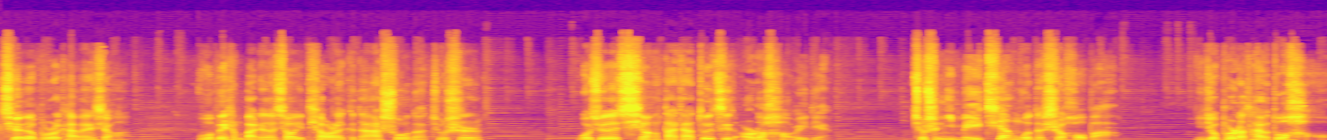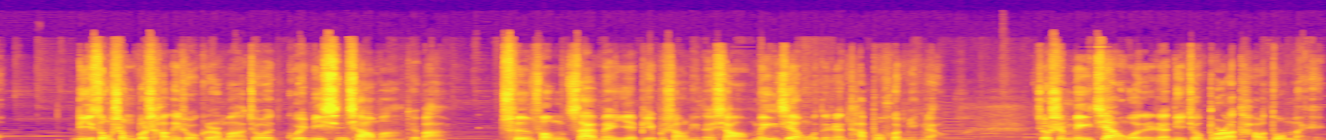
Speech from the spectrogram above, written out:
绝对不是开玩笑。我为什么把这条消息挑出来跟大家说呢？就是。我觉得希望大家对自己的耳朵好一点，就是你没见过的时候吧，你就不知道它有多好。李宗盛不唱那首歌吗？就鬼迷心窍嘛，对吧？春风再美也比不上你的笑。没见过的人他不会明了，就是没见过的人你就不知道它有多美。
